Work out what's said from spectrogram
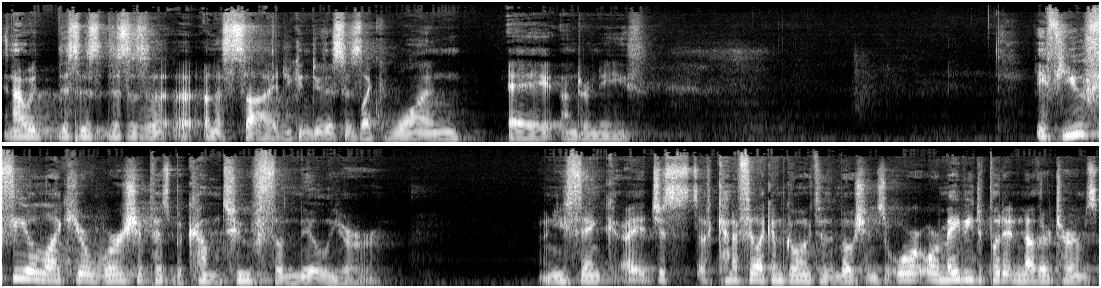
And I would, this is, this is a, an aside. You can do this as like 1A underneath. If you feel like your worship has become too familiar, and you think, I just I kind of feel like I'm going through the motions, or, or maybe to put it in other terms,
